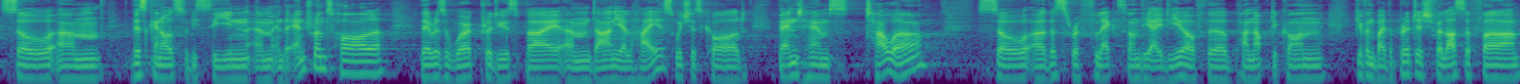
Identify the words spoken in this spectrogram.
So um, this can also be seen um, in the entrance hall. There is a work produced by um, Daniel Heiss, which is called Bentham's Tower. So uh, this reflects on the idea of the panopticon given by the British philosopher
